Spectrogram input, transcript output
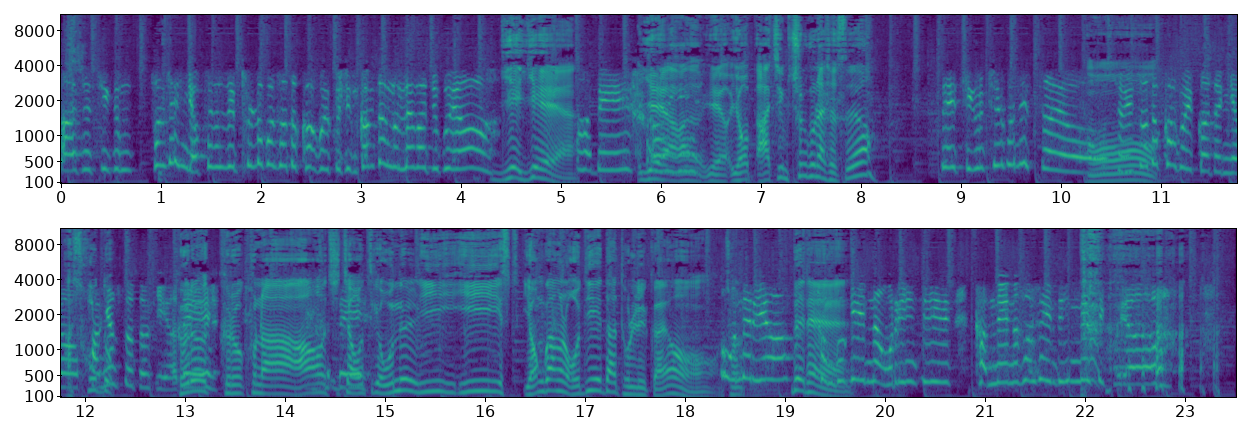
아, 저 지금 선생님 옆에 선생님 플로건 소독하고 있고 지금 깜짝 놀라가지고요. 예, 예. 아, 네. 예, 아, 예. 아, 예. 옆, 아, 지금 출근하셨어요? 네, 지금 출근했어요. 오. 어. 저희 소독하고 있거든요. 아, 소독. 방역 소독이요. 그렇, 네. 그렇구나. 아, 진짜 네. 어떻게 오늘 이, 이 영광을 어디에다 돌릴까요? 오늘이요? 네네. 전국에 있는 어린이집 감내 있는 선생님들 힘내시고요.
